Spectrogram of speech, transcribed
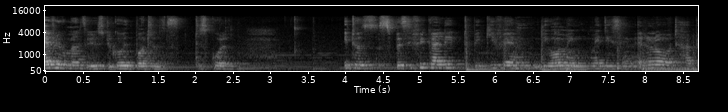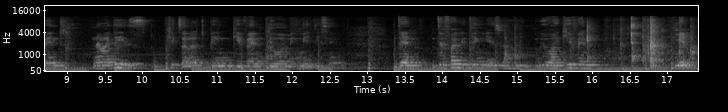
every month we used to go with bottles to school it was specifically to be given deworming medicine. I don't know what happened. Nowadays, kids are not being given deworming medicine. Then the funny thing is we, we were given milk.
